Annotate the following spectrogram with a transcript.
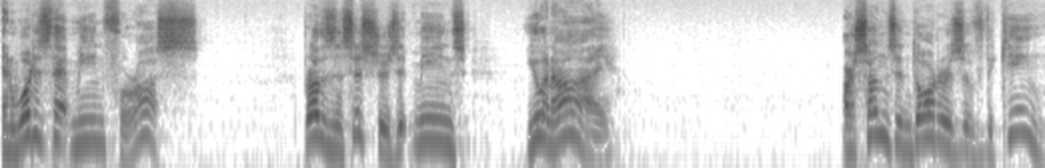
And what does that mean for us? Brothers and sisters, it means you and I are sons and daughters of the king.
